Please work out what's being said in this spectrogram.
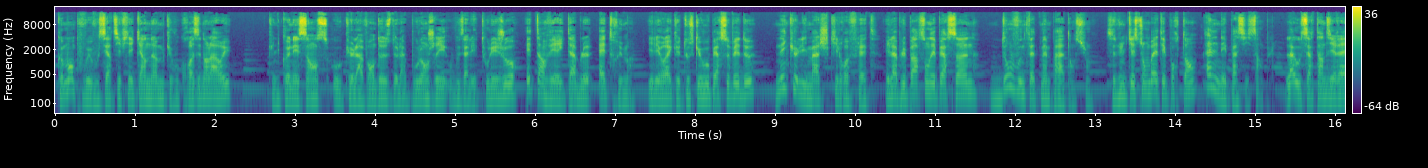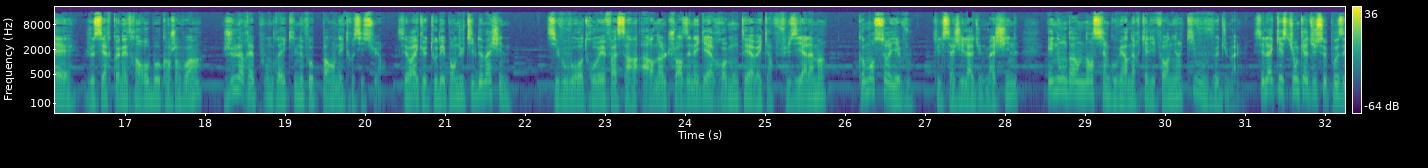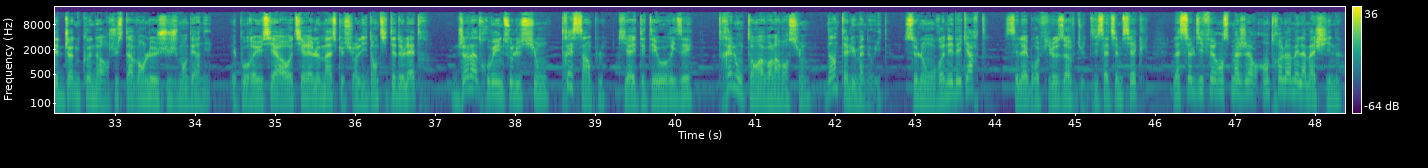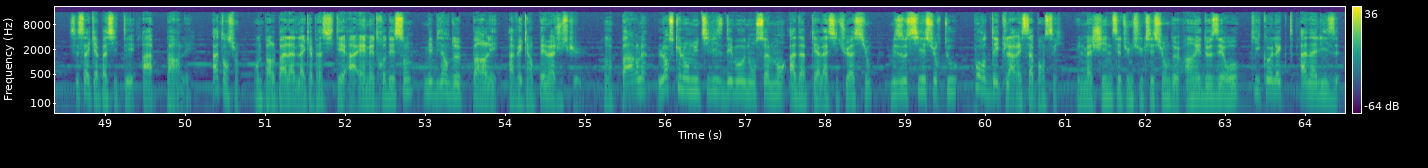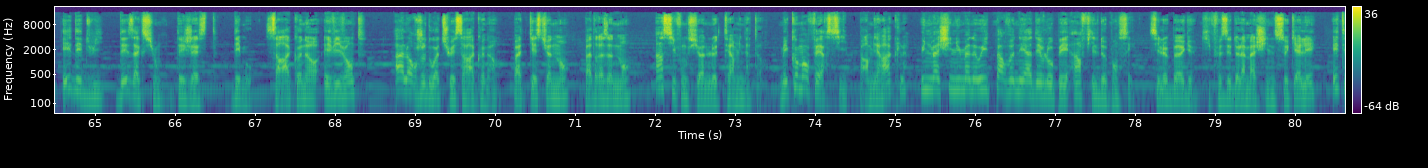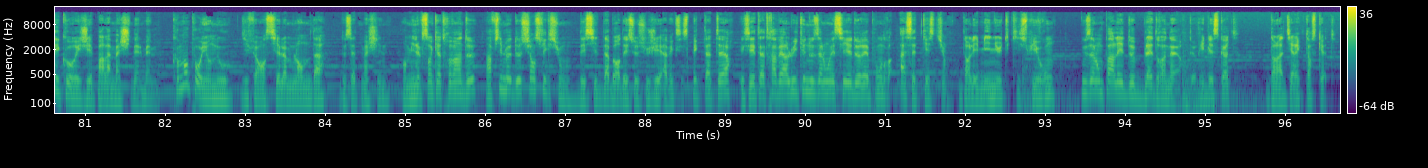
Comment pouvez-vous certifier qu'un homme que vous croisez dans la rue, qu'une connaissance ou que la vendeuse de la boulangerie où vous allez tous les jours est un véritable être humain? Il est vrai que tout ce que vous percevez d'eux n'est que l'image qu'ils reflètent, et la plupart sont des personnes dont vous ne faites même pas attention. C'est une question bête et pourtant, elle n'est pas si simple. Là où certains diraient « je sais reconnaître un robot quand j'en vois un », je leur répondrai qu'il ne faut pas en être si sûr. C'est vrai que tout dépend du type de machine. Si vous vous retrouvez face à un Arnold Schwarzenegger remonté avec un fusil à la main, comment seriez-vous qu'il s'agit là d'une machine et non d'un ancien gouverneur californien qui vous veut du mal C'est la question qu'a dû se poser John Connor juste avant le jugement dernier. Et pour réussir à retirer le masque sur l'identité de l'être, John a trouvé une solution très simple qui a été théorisée très longtemps avant l'invention d'un tel humanoïde. Selon René Descartes, célèbre philosophe du XVIIe siècle, la seule différence majeure entre l'homme et la machine, c'est sa capacité à parler. Attention, on ne parle pas là de la capacité à émettre des sons, mais bien de parler, avec un P majuscule. On parle lorsque l'on utilise des mots non seulement adaptés à la situation, mais aussi et surtout pour déclarer sa pensée. Une machine, c'est une succession de 1 et de 0 qui collecte, analyse et déduit des actions, des gestes, des mots. Sarah Connor est vivante? Alors je dois tuer Sarah Connor. Pas de questionnement, pas de raisonnement, ainsi fonctionne le Terminator. Mais comment faire si, par miracle, une machine humanoïde parvenait à développer un fil de pensée Si le bug qui faisait de la machine ce qu'elle est était corrigé par la machine elle-même Comment pourrions-nous différencier l'homme lambda de cette machine En 1982, un film de science-fiction décide d'aborder ce sujet avec ses spectateurs et c'est à travers lui que nous allons essayer de répondre à cette question. Dans les minutes qui suivront, nous allons parler de Blade Runner de Ridley Scott dans la Director's Cut.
